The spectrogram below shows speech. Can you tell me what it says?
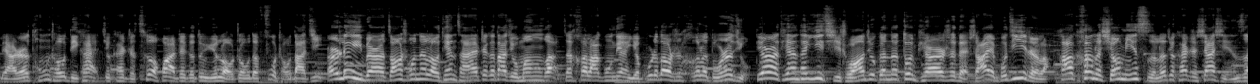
俩人同仇敌忾，就开始策划这个对于老周的复仇大计。而另一边，咱说那老天才这个大酒蒙子，在赫拉宫殿也不知道是喝了多少酒。第二天他一起床就跟那断片似的，啥也不记着了。他看着小敏死了，就开始瞎寻思，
